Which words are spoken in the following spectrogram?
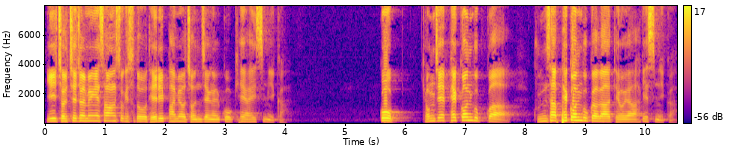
이 절체절명의 상황 속에서도 대립하며 전쟁을 꼭 해야 했습니까? 꼭 경제 패권국과 군사 패권국가가 되어야 하겠습니까?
